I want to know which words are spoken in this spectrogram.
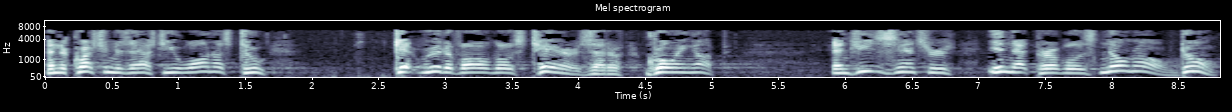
And the question is asked, do you want us to get rid of all those tares that are growing up And Jesus' answer in that parable is no, no, don't.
